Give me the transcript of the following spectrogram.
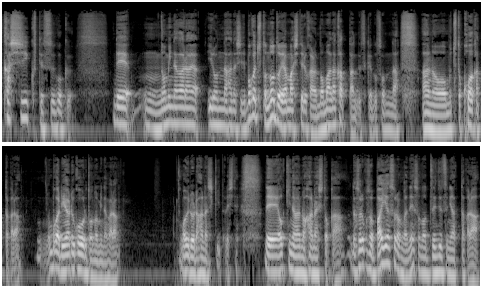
かしくてすごく。で、うん、飲みながらいろんな話で、僕はちょっと喉やましてるから飲まなかったんですけど、そんな、あの、もうちょっと怖かったから、僕はリアルゴールド飲みながら、いろいろ話聞いたりして。で、沖縄の話とか、それこそバイアスロンがね、その前日にあったから、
